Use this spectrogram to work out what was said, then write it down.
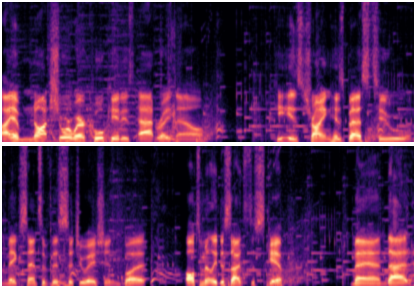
I am not sure where Cool Kid is at right now. He is trying his best to make sense of this situation, but ultimately decides to skip. Man, that...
